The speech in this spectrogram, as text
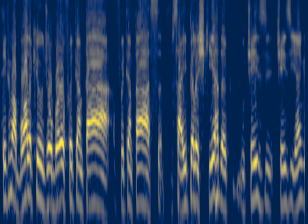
teve uma bola que o Joe Burrow foi tentar, foi tentar sair pela esquerda, o Chase, Chase Young,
